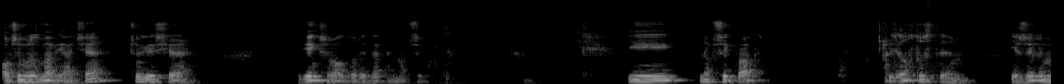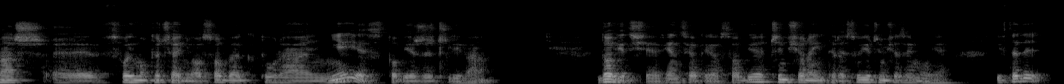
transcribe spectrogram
o czym rozmawiacie, czuje się większym autorytetem na przykład. I na przykład w związku z tym, jeżeli masz e, w swoim otoczeniu osobę, która nie jest tobie życzliwa, dowiedz się więcej o tej osobie, czym się ona interesuje, czym się zajmuje. I wtedy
